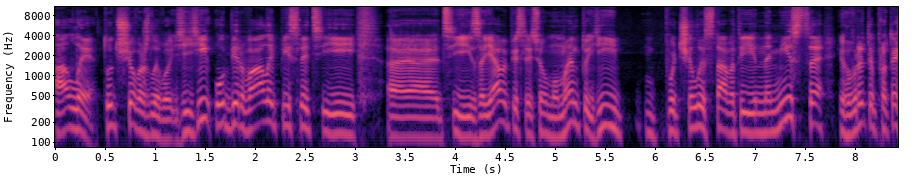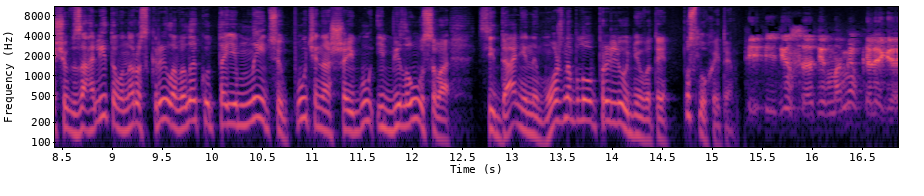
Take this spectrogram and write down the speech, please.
Але тут що важливо, її обірвали після цієї, е, цієї заяви, після цього моменту. Їй почали ставити її на місце і говорити про те, що взагалі-то вона розкрила велику таємницю Путіна, Шойгу і Білоусова. Ці дані не можна було оприлюднювати. Послухайте. И- Единственный один момент, коллеги,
